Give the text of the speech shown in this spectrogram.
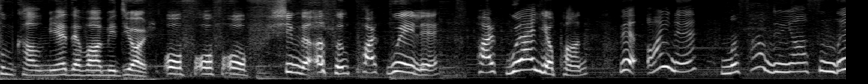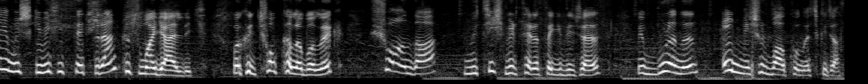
kum kalmaya devam ediyor. Of of of. Şimdi asıl Park Güell'i Park Güell yapan ve aynı masal dünyasındaymış gibi hissettiren kısma geldik. Bakın çok kalabalık. Şu anda müthiş bir terasa gideceğiz ve buranın en meşhur balkonuna çıkacağız.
